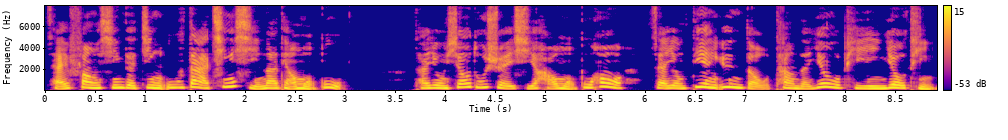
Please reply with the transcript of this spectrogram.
才放心的进屋大清洗那条抹布。她用消毒水洗好抹布后，再用电熨斗烫得又平又挺，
